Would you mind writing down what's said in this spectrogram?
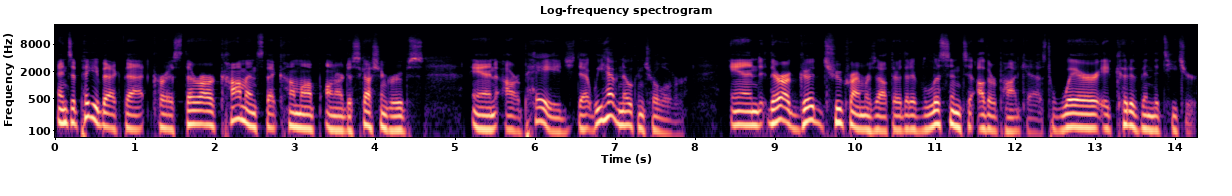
And to piggyback that, Chris, there are comments that come up on our discussion groups and our page that we have no control over. And there are good true crimers out there that have listened to other podcasts where it could have been the teacher,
